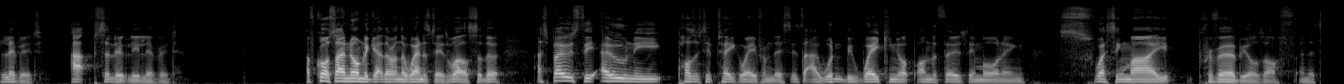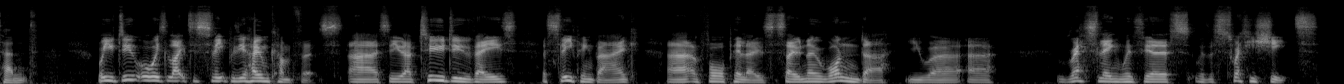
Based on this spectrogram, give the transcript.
Livid, absolutely livid. Of course, I normally get there on the Wednesday as well. So the I suppose the only positive takeaway from this is that I wouldn't be waking up on the Thursday morning sweating my proverbials off in the tent. Well, you do always like to sleep with your home comforts. Uh, so you have two duvets, a sleeping bag, uh, and four pillows. So no wonder you were uh, wrestling with the with the sweaty sheets.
